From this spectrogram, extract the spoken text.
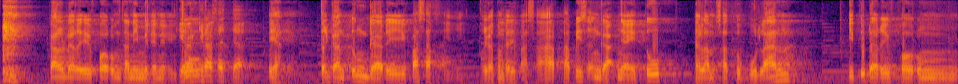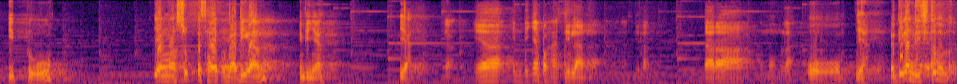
Kalau dari forum tani milenial itu Kira-kira saja. ya tergantung dari pasar sih, tergantung dari pasar. Tapi seenggaknya itu dalam satu bulan itu dari forum itu yang masuk ke saya pribadi kan intinya. Ya. Ya, ya intinya penghasilan penghasilan secara umum lah. Oh, ya. Jadi kan di situ memang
